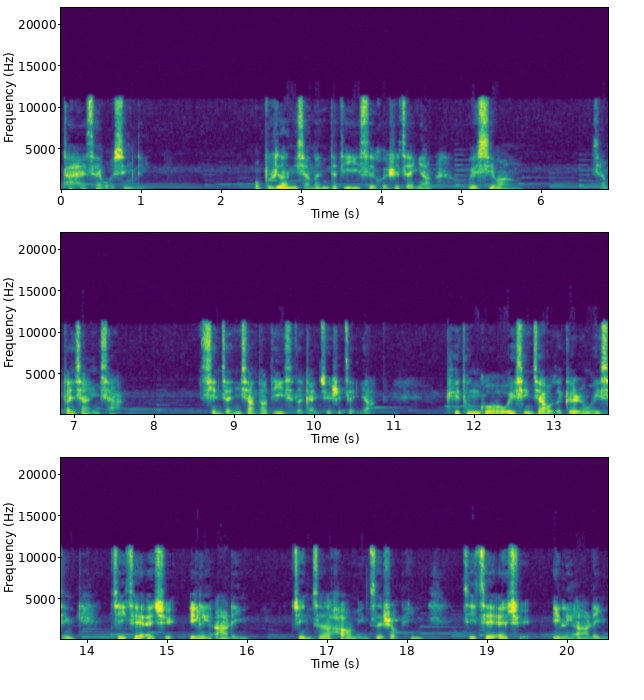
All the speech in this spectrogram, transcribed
他还在我心里。我不知道你想到你的第一次会是怎样，我也希望想分享一下，现在你想到第一次的感觉是怎样？可以通过微信加我的个人微信：gzh 一零二零，俊泽号名字首拼：gzh 一零二零。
